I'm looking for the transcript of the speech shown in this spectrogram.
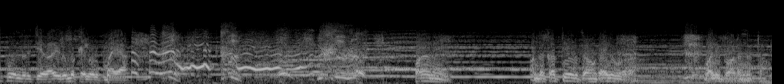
காப்பாத்துங்க வந்துருச்சு. ஏதாவது இரும்ப கையில் கொடுக்குமாயா பழனி அந்த கத்தி எடுத்து அவன் கையில் விடுறான் வழிபாடு கட்டும்.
